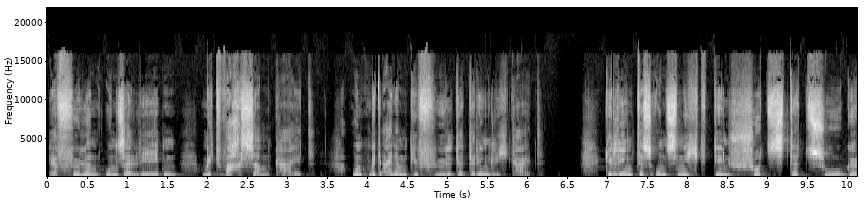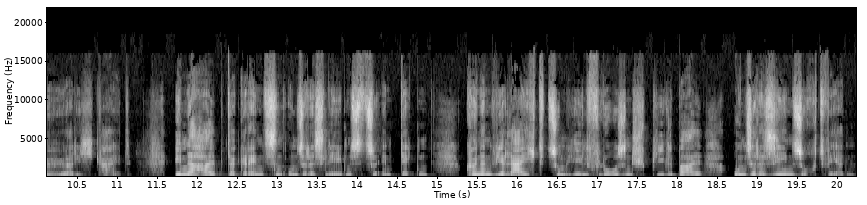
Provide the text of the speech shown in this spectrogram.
erfüllen unser Leben mit Wachsamkeit und mit einem Gefühl der Dringlichkeit. Gelingt es uns nicht, den Schutz der Zugehörigkeit innerhalb der Grenzen unseres Lebens zu entdecken, können wir leicht zum hilflosen Spielball unserer Sehnsucht werden,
